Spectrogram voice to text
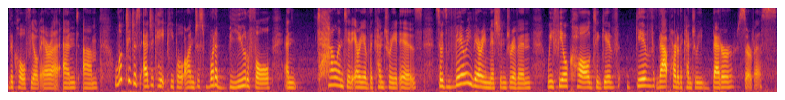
the coalfield era and um, look to just educate people on just what a beautiful and talented area of the country it is. So it's very, very mission driven. We feel called to give, give that part of the country better service.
